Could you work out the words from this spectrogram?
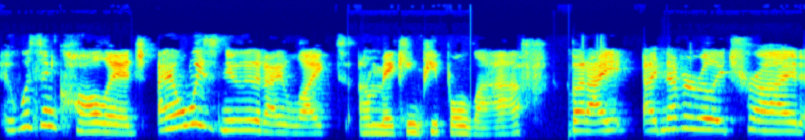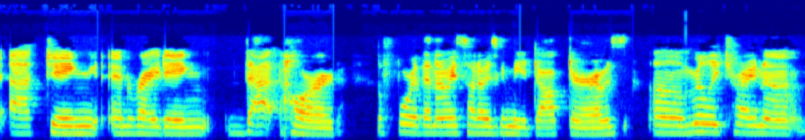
it was in college i always knew that i liked um, making people laugh but i i never really tried acting and writing that hard before then i always thought i was going to be a doctor i was um, really trying to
